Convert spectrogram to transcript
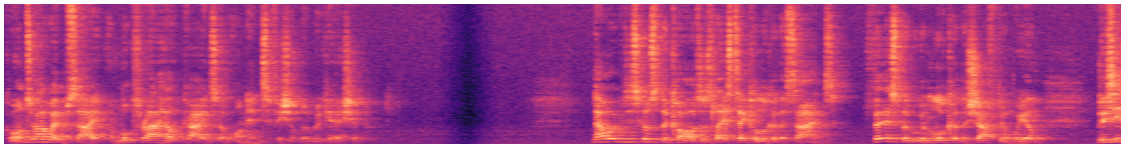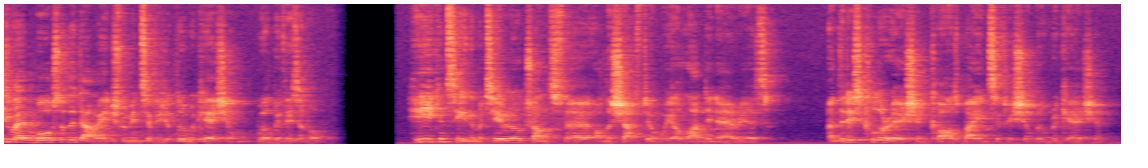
go onto our website and look for our help guides on insufficient lubrication. Now we've discussed the causes, let's take a look at the signs. Firstly, we're going to look at the shaft and wheel. This is where most of the damage from insufficient lubrication will be visible. Here you can see the material transfer on the shaft and wheel landing areas and the discoloration caused by insufficient lubrication.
